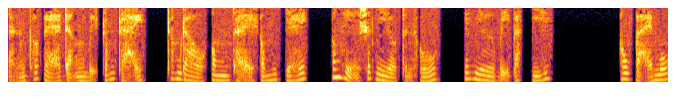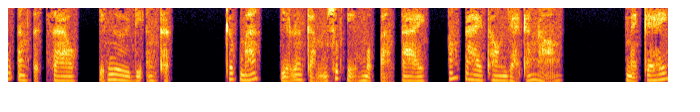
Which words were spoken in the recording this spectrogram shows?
sảnh có vẻ đặng bị trống trải, trong đầu không thể khống chế, phát hiện rất nhiều tình huống nếu như bị bắt giết. Không phải muốn ăn thịt sao, những người đi ăn thịt. Trước mắt, Diệp Linh Cẩm xuất hiện một bàn tay, ngón tay thon dài trắng nõn. Mẹ kế,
